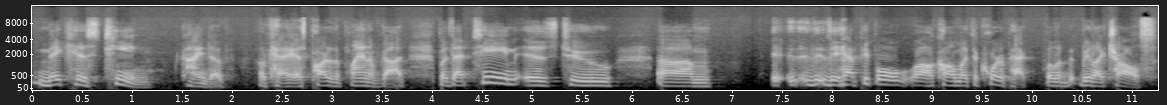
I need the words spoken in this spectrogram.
make his team, kind of, okay, as part of the plan of God. But that team is to, um, they have people, I'll call them like the quarterback, will be like Charles.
